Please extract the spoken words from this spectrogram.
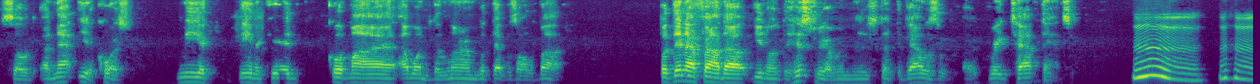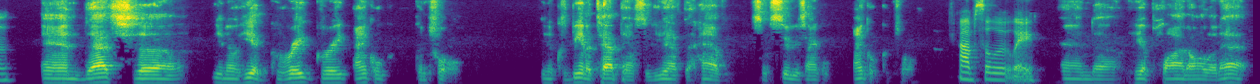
So, and that, yeah, of course, me being a kid caught my eye. I wanted to learn what that was all about. But then I found out, you know, the history of him is that the guy was a, a great tap dancer. Mm, mhm. And that's, uh, you know, he had great, great ankle control. You know, because being a tap dancer, you have to have some serious ankle ankle control. Absolutely. And uh, he applied all of that,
